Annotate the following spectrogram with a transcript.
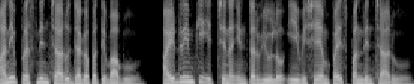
అని ప్రశ్నించారు జగపతిబాబు. ఐడ్రీమ్కి ఇచ్చిన ఇంటర్వ్యూలో ఈ విషయంపై స్పందించారు.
